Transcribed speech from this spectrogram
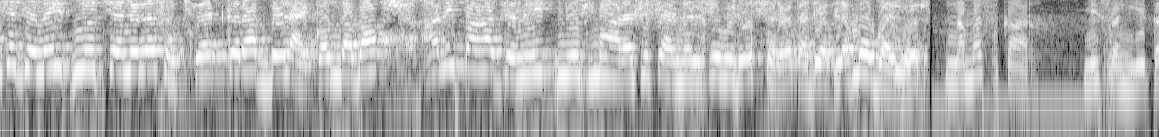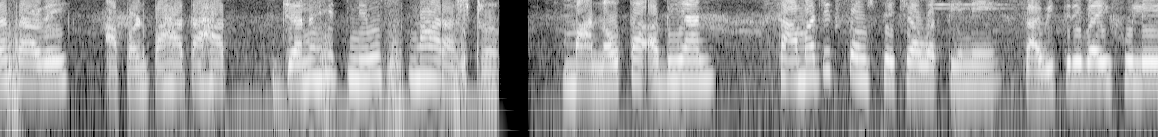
आमच्या जनहित न्यूज चॅनलला सबस्क्राईब करा बेल आयकॉन दाबा आणि पहा जनहित न्यूज महाराष्ट्र चॅनलचे व्हिडिओ सर्वात आधी आपल्या मोबाईलवर. नमस्कार मी संगीता साळवे. आपण पाहत आहात जनहित न्यूज महाराष्ट्र. मानवता अभियान सामाजिक संस्थेच्या वतीने सावित्रीबाई फुले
